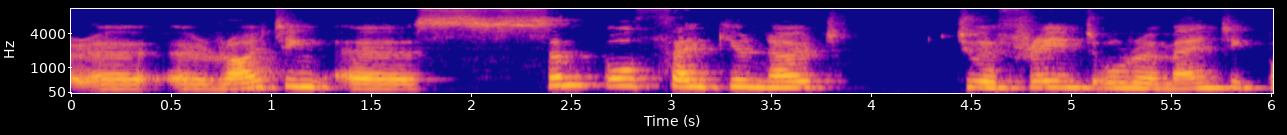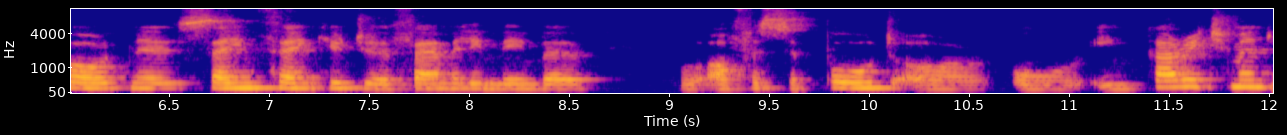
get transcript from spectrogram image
uh, uh, writing a simple thank you note to a friend or romantic partner, saying thank you to a family member who offer support or, or encouragement,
